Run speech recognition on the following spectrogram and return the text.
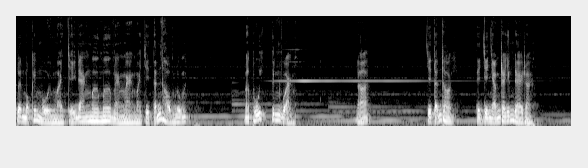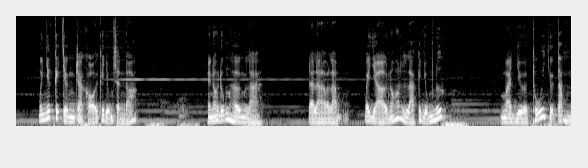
lên một cái mùi Mà chị đang mơ mơ màng màng Mà chị tỉnh hồn luôn á. Nó thúi kinh hoàng. Đó. Chị tỉnh rồi, Thì chị nhận ra vấn đề rồi. Mới nhấc cái chân ra khỏi cái dũng sình đó. Hay nói đúng hơn là Là là là Bây giờ nó là cái dũng nước mà vừa thúi vừa tanh.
